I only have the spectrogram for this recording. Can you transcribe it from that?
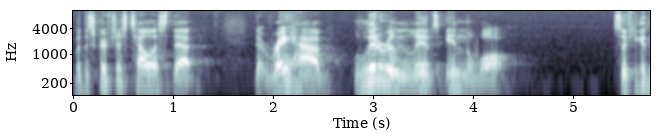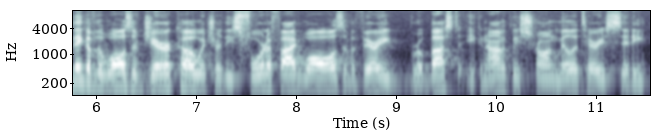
But the scriptures tell us that, that Rahab literally lives in the wall. So if you can think of the walls of Jericho, which are these fortified walls of a very robust, economically strong military city,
